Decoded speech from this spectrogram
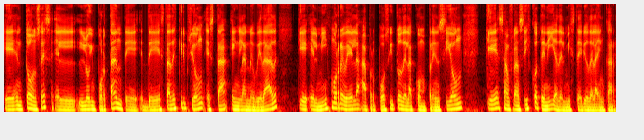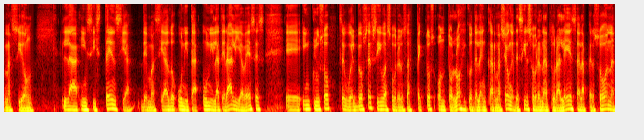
eh, entonces lo importante de esta descripción está en la novedad que él mismo revela a propósito de la comprensión que San Francisco tenía del misterio de la encarnación. La insistencia demasiado unilateral y a veces eh, incluso se vuelve obsesiva sobre los aspectos ontológicos de la encarnación, es decir, sobre la naturaleza, la persona,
